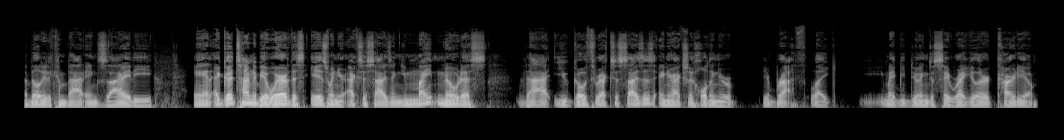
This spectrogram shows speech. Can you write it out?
ability to combat anxiety. And a good time to be aware of this is when you're exercising. You might notice that you go through exercises and you're actually holding your your breath. Like you might be doing just say regular cardio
